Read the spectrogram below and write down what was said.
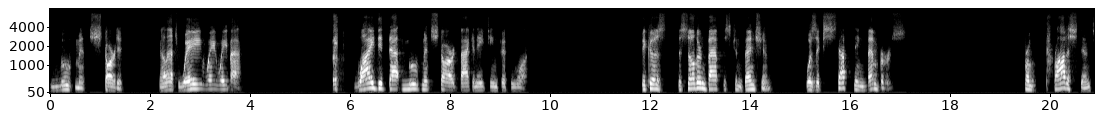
movement started. Now that's way, way, way back. Why did that movement start back in 1851? Because the Southern Baptist Convention was accepting members from Protestant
